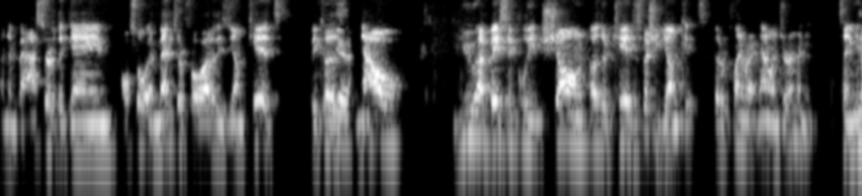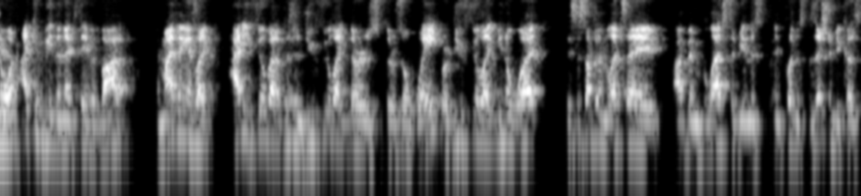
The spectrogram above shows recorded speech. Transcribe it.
an ambassador of the game, also a mentor for a lot of these young kids, because yeah. now you have basically shown other kids, especially young kids that are playing right now in Germany, saying, you know yeah. what, I can be the next David Bada. And my thing is like, how do you feel about the position? Do you feel like there's there's a weight, or do you feel like you know what, this is something? Let's say I've been blessed to be in this and put in this position because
